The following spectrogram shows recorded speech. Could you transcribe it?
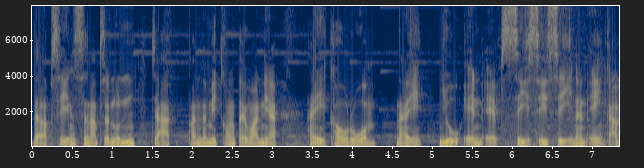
ได้รับเสียงสนับสนุนจากพันธมิตรของไต้หวันเนี่ยให้เข้าร่วมใน UNFCCC นั่นเองครับ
